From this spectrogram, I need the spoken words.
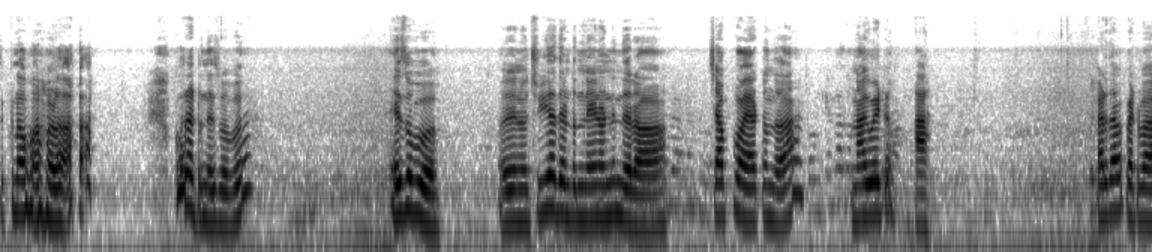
తిక్కునా మాడా కూర ఎట్టుంది యేసుబాబు యేసుబాబు నేను నువ్వు అంటుంది తింటుంది నేను వండిందిరా? చెప్పవా ఎట్టుందా? నాకు పెట్టు. ఆ. పెడతావా పెట్టవా?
